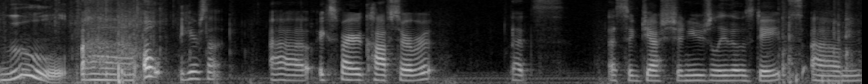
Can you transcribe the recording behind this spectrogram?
Ooh. Uh, oh, here's some uh, expired cough syrup. That's a suggestion. Usually those dates. Um,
